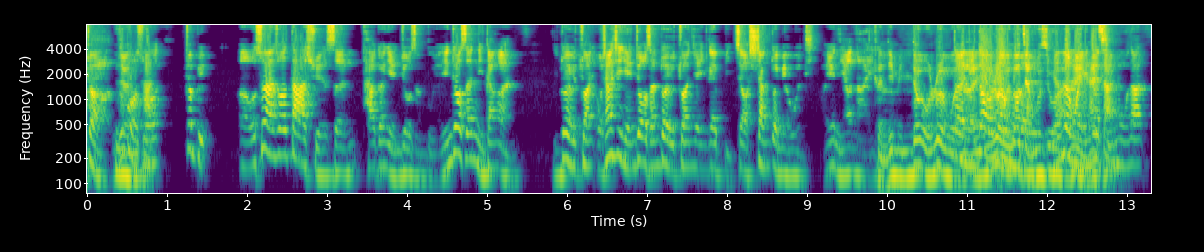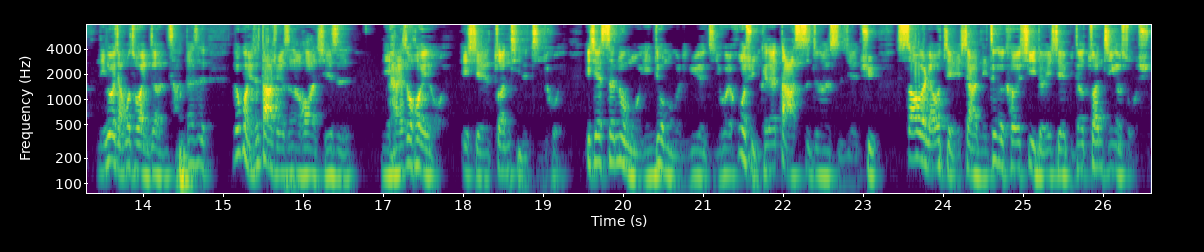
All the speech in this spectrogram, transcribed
对啊，如果说就比呃，我虽然说大学生他跟研究生不一样，研究生你当然你对于专，我相信研究生对于专业应该比较相对没有问题，因为你要拿一个肯定你都有论文，对，你都有论文，都讲不出来，论文研究题目，那你如果讲不出来，你就很惨。但是如果你是大学生的话，其实你还是会有一些专题的机会。一些深入某研究某个领域的机会，或许你可以在大四这段时间去稍微了解一下你这个科系的一些比较专精的所学。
